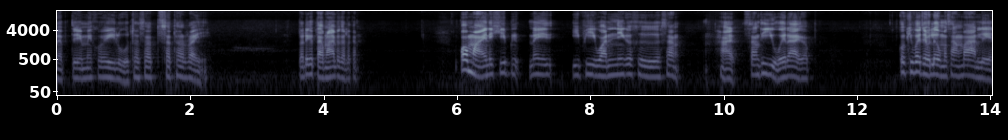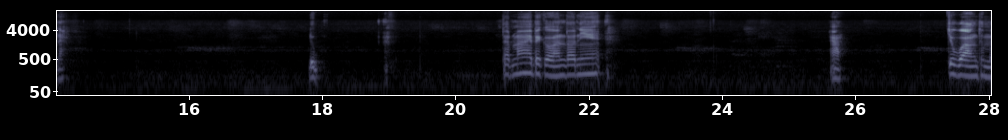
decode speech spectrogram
แบบเจไม่ค่อยหรูเท่าสักเท่าไหร่ ตอนนี้ก็ตัดไม้ไปก่อนแล้วกัน เป้าหมายในคลิปใน EP วันนี้ก็คือสร้างหาสร้างที่อยู่ให้ได้ครับ ก็คิดว่าจะเริ่มมาสร้างบ้านเลยนะดูตัดไม้ไปก่อนตอนนี้เอา จะวางทำไม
